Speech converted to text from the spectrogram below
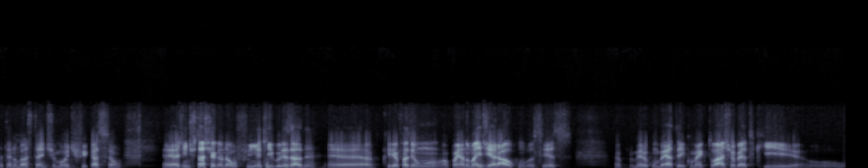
Tá tendo é. bastante modificação. É, a gente está chegando ao fim aqui, gurizada. É, queria fazer um apanhado mais geral com vocês. É, primeiro com o Beto aí, como é que tu acha, Beto, que o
